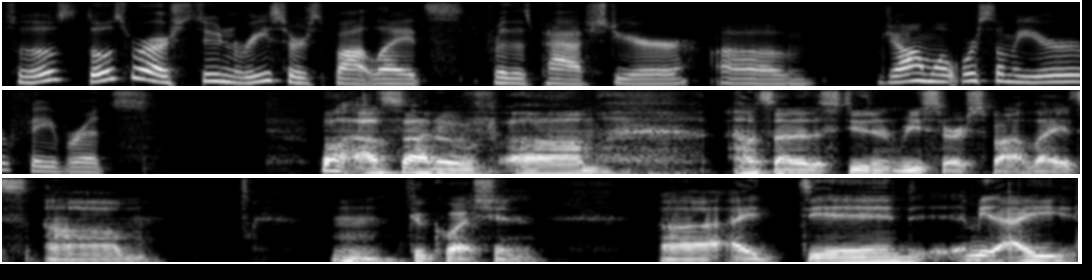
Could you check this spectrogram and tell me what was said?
So those those were our student research spotlights for this past year. Um, Jon, what were some of your favorites? Well, outside of um, outside of the student research spotlights. Um, Hmm, good question. Uh, I did. I mean, I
